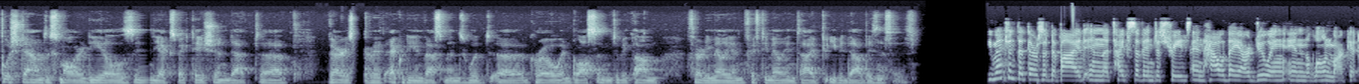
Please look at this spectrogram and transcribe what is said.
pushed down to smaller deals in the expectation that uh, various equity investments would uh, grow and blossom to become 30 million, 50 million type EBITDA businesses. You mentioned that there's a divide in the types of industries and how they are doing in the loan market.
